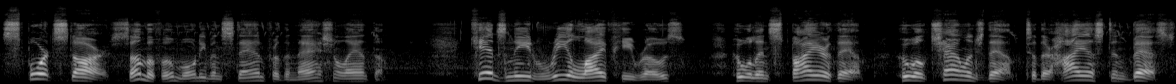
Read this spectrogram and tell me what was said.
sports stars, some of whom won't even stand for the national anthem. Kids need real life heroes who will inspire them, who will challenge them to their highest and best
